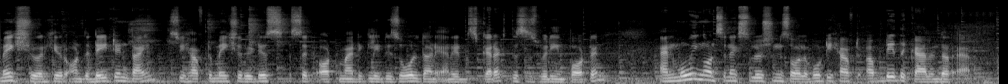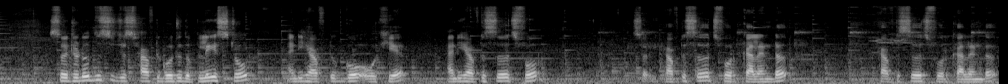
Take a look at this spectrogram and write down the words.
make sure here on the date and time so you have to make sure it is set automatically resolved and, and it's correct this is very important and moving on to the next solution is all about you have to update the calendar app so to do this you just have to go to the play store and you have to go over here and you have to search for sorry you have to search for calendar you have to search for calendar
